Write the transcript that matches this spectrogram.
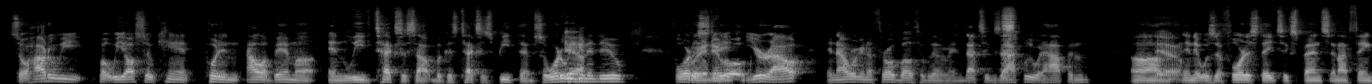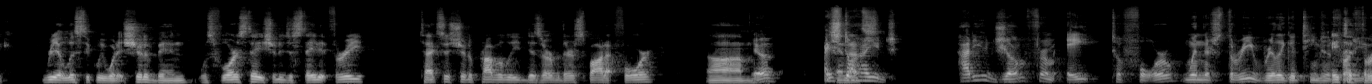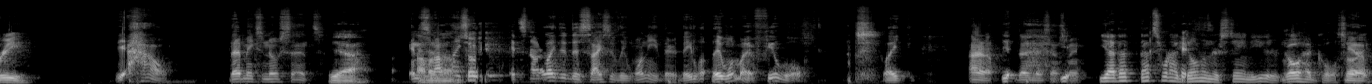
So how do we? But we also can't put in Alabama and leave Texas out because Texas beat them. So what are we going to do? Florida State, do you're out, and now we're going to throw both of them in. That's exactly what happened, um, Yeah. and it was at Florida State's expense. And I think realistically, what it should have been was Florida State should have just stayed at three. Texas should have probably deserved their spot at four. Um, Yeah. I just don't know how you how do you jump from eight to four when there's three really good teams in eight front to of three. you? Yeah, how? That makes no sense. Yeah, And it's don't know. like So it's not like they decisively won either. They they won by a field goal. Like I don't know. Yeah. Doesn't make sense yeah, to me. yeah, that that's what I don't understand either. Go ahead, Cole. Sorry. Yeah.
